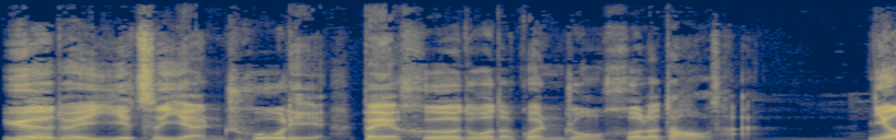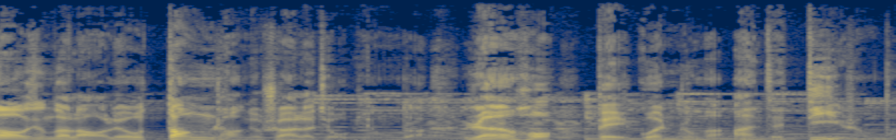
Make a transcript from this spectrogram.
乐队一次演出里被喝多的观众喝了倒彩，尿性的老刘当场就摔了酒瓶子，然后被观众们按在地上打。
